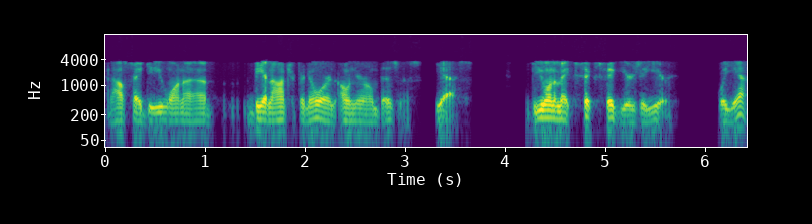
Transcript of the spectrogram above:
And I'll say, do you want to be an entrepreneur and own your own business? Yes. Do you want to make six figures a year? Well, yeah.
